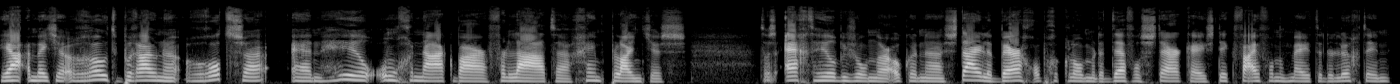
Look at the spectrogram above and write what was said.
ja, een beetje roodbruine rotsen en heel ongenaakbaar verlaten. Geen plantjes. Het was echt heel bijzonder. Ook een uh, steile berg opgeklommen, de Devil's Staircase, dik 500 meter de lucht in.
